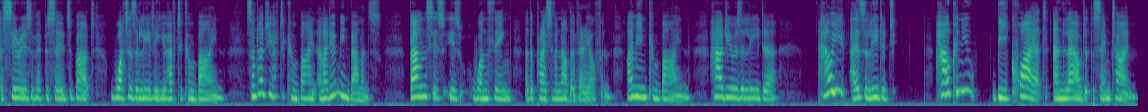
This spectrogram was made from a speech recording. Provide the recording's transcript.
a series of episodes about what, as a leader, you have to combine. Sometimes you have to combine, and I don't mean balance. Balance is, is one thing at the price of another very often. I mean combine How do you, as a leader, how you, as a leader, how can you be quiet and loud at the same time?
